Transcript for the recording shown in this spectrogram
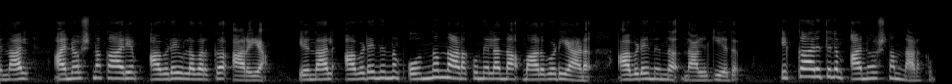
എന്നാൽ അന്വേഷണ കാര്യം അവിടെയുള്ളവർക്ക് അറിയാം. എന്നാൽ അവിടെ നിന്നും ഒന്നും നടക്കുന്നില്ലെന്ന മറുപടിയാണ് അവിടെ നിന്ന് നൽകിയത്. ഇക്കാര്യത്തിലും അന്വേഷണം നടക്കും.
